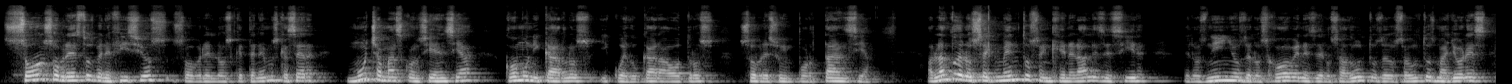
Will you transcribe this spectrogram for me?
Son sobre estos beneficios sobre los que tenemos que hacer mucha más conciencia, comunicarlos y coeducar a otros sobre su importancia. Hablando de los segmentos en general, es decir, de los niños, de los jóvenes, de los adultos, de los adultos mayores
